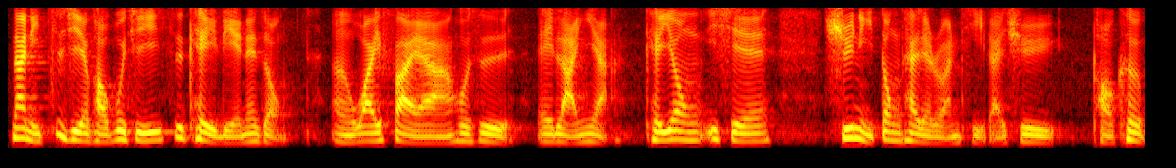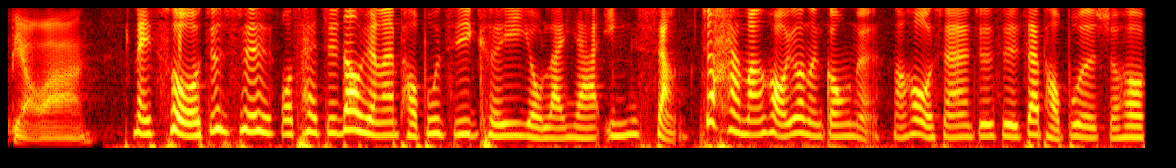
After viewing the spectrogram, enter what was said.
那你自己的跑步机是可以连那种嗯 WiFi 啊，或是诶蓝牙，可以用一些虚拟动态的软体来去跑课表啊。没错，就是我才知道原来跑步机可以有蓝牙音响，就还蛮好用的功能。然后我现在就是在跑步的时候，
